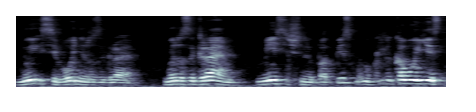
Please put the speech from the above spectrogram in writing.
мы сегодня разыграем. Мы разыграем месячную подписку. У кого есть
